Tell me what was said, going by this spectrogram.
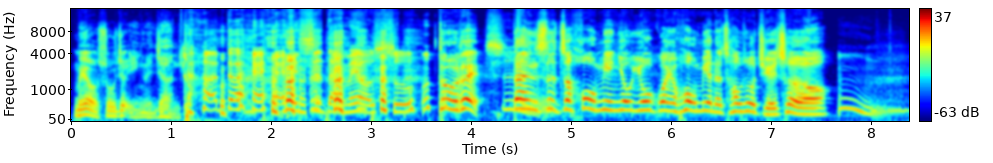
没有输就赢人家很多。对，是的，没有输，对不对？是。但是这后面又攸关于后面的操作决策哦。嗯。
